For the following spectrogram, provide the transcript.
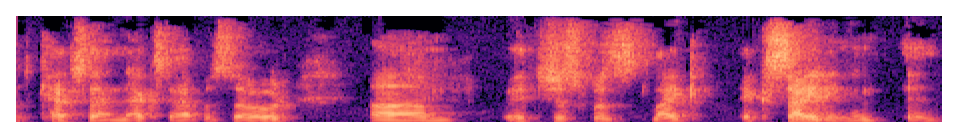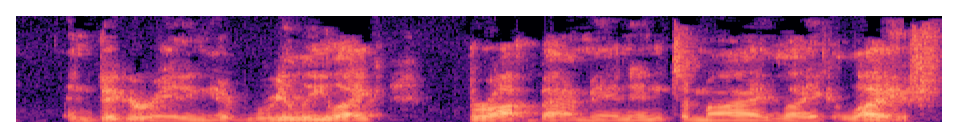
to catch that next episode. Um, it just was like exciting and, and invigorating. It really like brought Batman into my like life.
